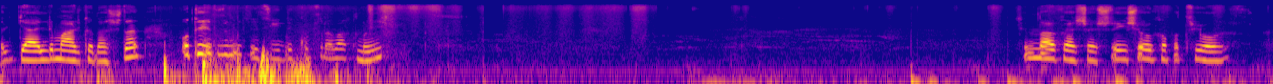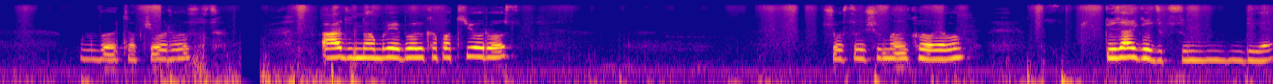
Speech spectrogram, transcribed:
Gel- geldim arkadaşlar. O televizyonun sesiydi kusura bakmayın. Şimdi arkadaşlar şurayı şöyle kapatıyoruz. Bunu böyle takıyoruz. Ardından burayı böyle kapatıyoruz. Şurasını şundan koyalım. Güzel gözüksün diye.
